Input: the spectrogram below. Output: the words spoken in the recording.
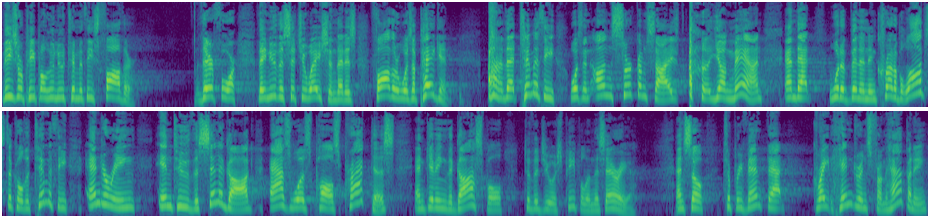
these were people who knew Timothy's father. Therefore, they knew the situation that his father was a pagan, that Timothy was an uncircumcised young man, and that would have been an incredible obstacle to Timothy entering into the synagogue, as was Paul's practice, and giving the gospel to the Jewish people in this area. And so, to prevent that great hindrance from happening,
